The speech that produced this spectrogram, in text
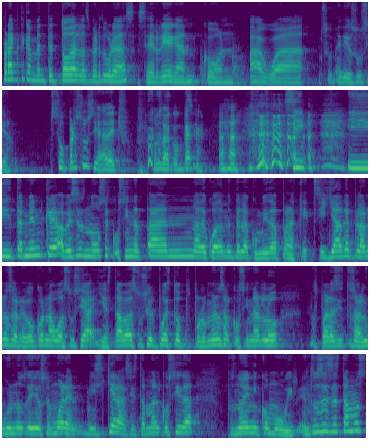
prácticamente todas las verduras se riegan con agua Su medio sucia. súper sucia, de hecho. O sea, con caca. Ajá. Sí, y también que a veces no se cocina tan adecuadamente la comida para que si ya de plano se regó con agua sucia y estaba sucio el puesto, pues por lo menos al cocinarlo, los parásitos, algunos de ellos se mueren. Ni siquiera si está mal cocida, pues no hay ni cómo huir. Entonces estamos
